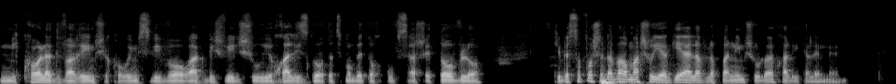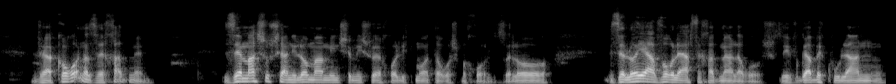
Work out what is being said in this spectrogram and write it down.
מכל הדברים שקורים סביבו רק בשביל שהוא יוכל לסגור את עצמו בתוך קופסה שטוב לו, כי בסופו של דבר משהו יגיע אליו לפנים שהוא לא יוכל להתעלם מהם. והקורונה זה אחד מהם. זה משהו שאני לא מאמין שמישהו יכול לטמוע את הראש בחול, זה לא, זה לא יעבור לאף אחד מעל הראש, זה יפגע בכולנו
